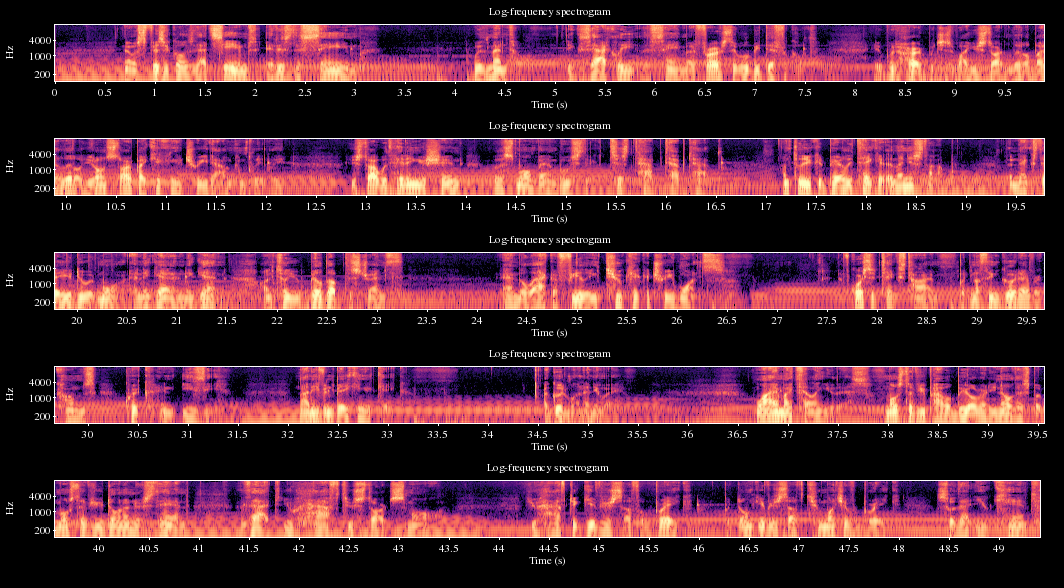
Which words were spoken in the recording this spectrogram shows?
Now, as physical as that seems, it is the same with mental. Exactly the same. At first, it will be difficult. It would hurt, which is why you start little by little. You don't start by kicking a tree down completely. You start with hitting your shin with a small bamboo stick. Just tap, tap, tap until you could barely take it, and then you stop. The next day, you do it more, and again and again, until you build up the strength and the lack of feeling to kick a tree once. Of course, it takes time, but nothing good ever comes quick and easy. Not even baking a cake. A good one, anyway. Why am I telling you this? Most of you probably already know this, but most of you don't understand that you have to start small. You have to give yourself a break, but don't give yourself too much of a break so that you can't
